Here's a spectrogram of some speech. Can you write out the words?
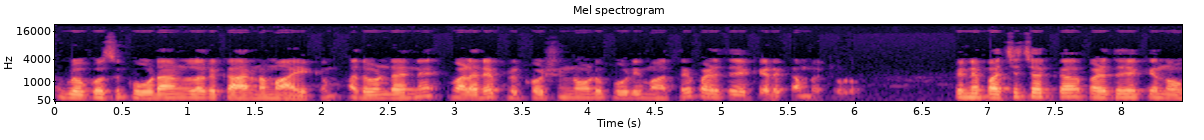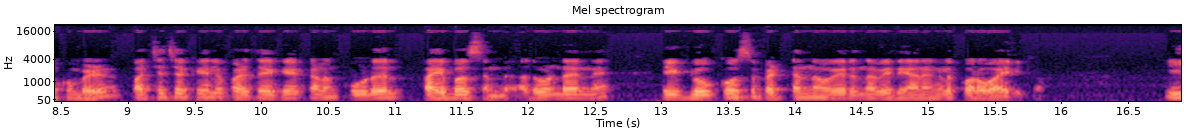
ഗ്ലൂക്കോസ് കൂടാനുള്ള ഒരു കാരണമായിരിക്കും അതുകൊണ്ട് തന്നെ വളരെ പ്രിക്കോഷനോട് കൂടി മാത്രമേ പഴുത്ത ചക്ക എടുക്കാൻ പറ്റുള്ളൂ. പിന്നെ പച്ചച്ചക്ക പഴുത്ത ചക്ക നോക്കുമ്പോൾ പച്ചച്ചക്കയിൽ പഴുത്ത ചക്കയേക്കാളും കൂടുതൽ ഫൈബേഴ്സ് ഉണ്ട്. അതുകൊണ്ട് തന്നെ ഈ ഗ്ലൂക്കോസ് പെട്ടെന്ന് ഉയരുന്ന വ്യതിയാനങ്ങൾ കുറവായിരിക്കും. ഈ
